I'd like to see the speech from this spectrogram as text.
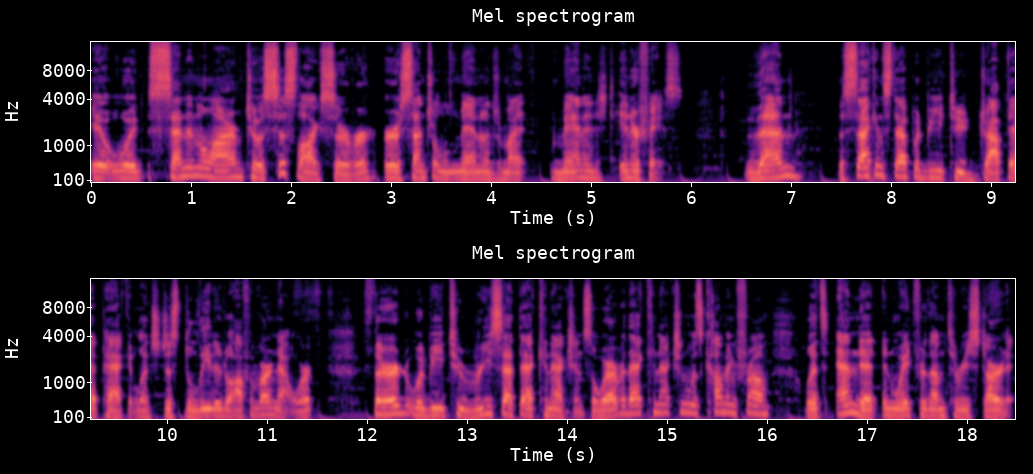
it would send an alarm to a syslog server or a central management managed interface. Then the second step would be to drop that packet. Let's just delete it off of our network. Third would be to reset that connection. So wherever that connection was coming from, let's end it and wait for them to restart it.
